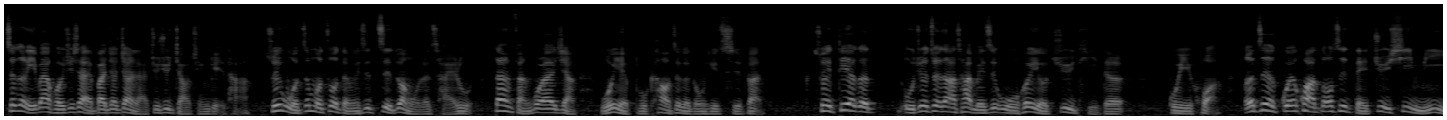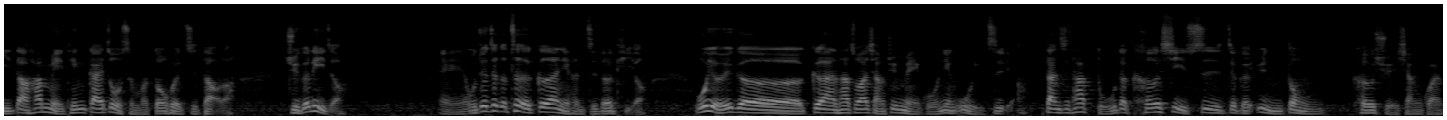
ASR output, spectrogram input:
这个礼拜回去，下礼拜就叫你来继续缴钱给他，所以我这么做等于是自断我的财路。但反过来讲，我也不靠这个东西吃饭。所以第二个，我觉得最大的差别是我会有具体的规划，而这个规划都是得巨细靡遗到他每天该做什么都会知道了。举个例子哦，诶，我觉得这个这个个案也很值得提哦。我有一个个案，他说他想去美国念物理治疗，但是他读的科系是这个运动科学相关。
